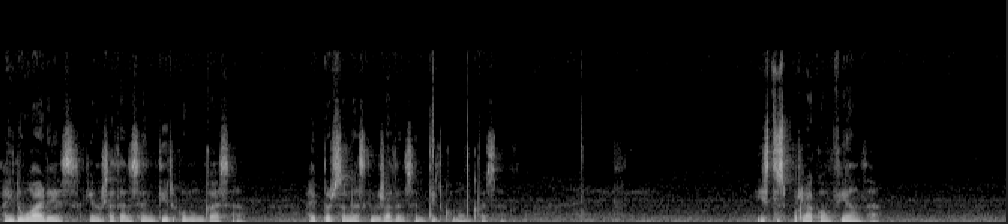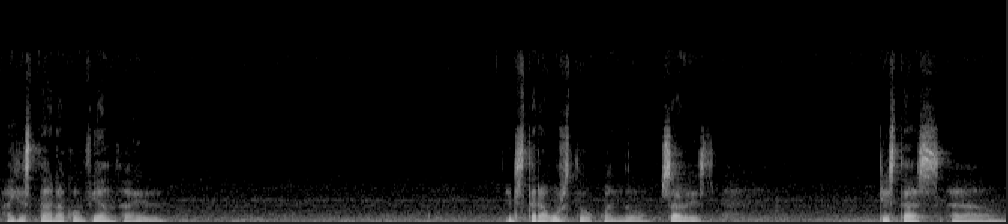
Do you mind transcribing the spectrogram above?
Hay lugares que nos hacen sentir como en casa, hay personas que nos hacen sentir como en casa. Y esto es por la confianza. Ahí está la confianza, el, el estar a gusto cuando sabes que estás, uh,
